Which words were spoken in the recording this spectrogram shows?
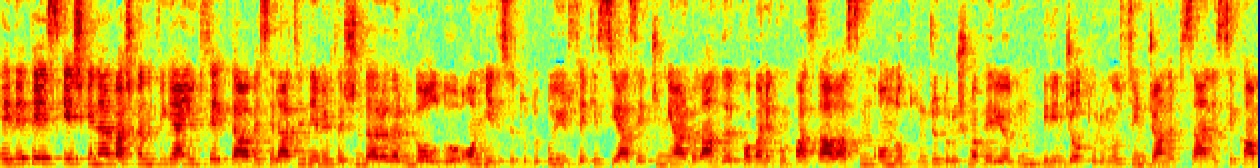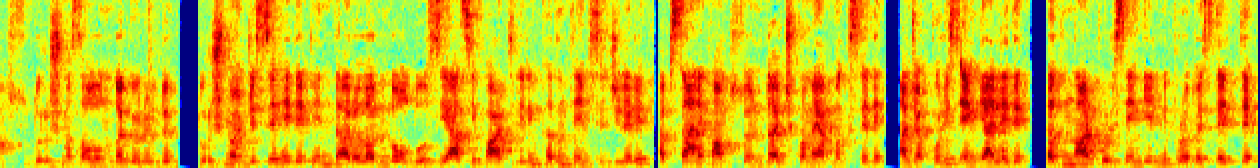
HDP eski eş genel başkanı Figen Yüksekdağ ve Selahattin Demirtaş'ın da aralarında olduğu 17'si tutuklu 108 siyasetçinin yargılandığı Kobane Kumpas davasının 19. duruşma periyodunun birinci oturumu Sincan Hapishanesi kampüsü duruşma salonunda görüldü. Duruşma öncesi HDP'nin de aralarında olduğu siyasi partilerin kadın temsilcileri hapishane kampüsü önünde açıklama yapmak istedi. Ancak polis engelledi. Kadınlar polis engelini protesto etti.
